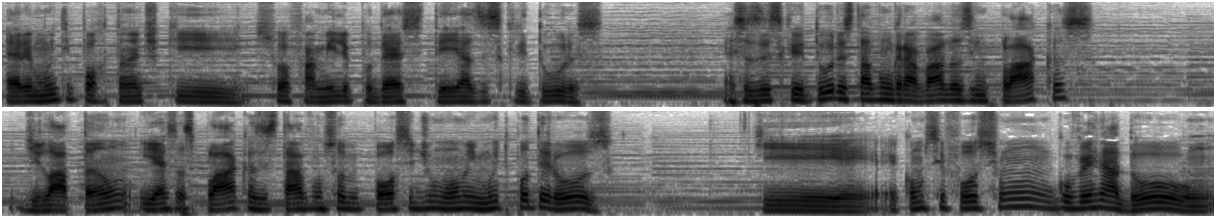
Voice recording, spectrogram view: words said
era muito importante que sua família pudesse ter as escrituras. Essas escrituras estavam gravadas em placas de latão e essas placas estavam sob posse de um homem muito poderoso, que é como se fosse um governador, um,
